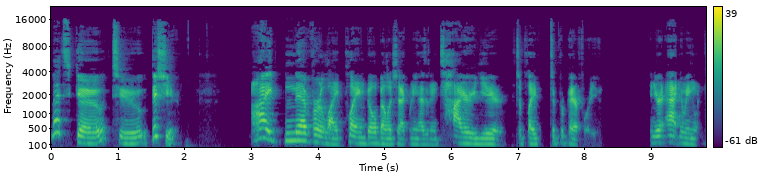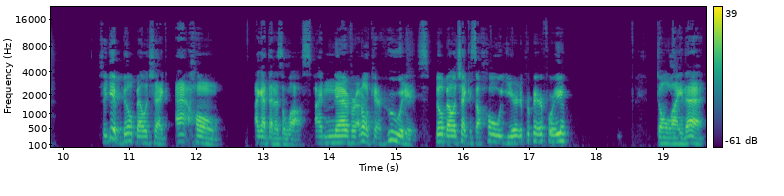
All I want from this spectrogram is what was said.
let's go to this year. I never like playing Bill Belichick when he has an entire year to play to prepare for you, and you're at New England. So you get Bill Belichick at home. I got that as a loss. I never. I don't care who it is. Bill Belichick is a whole year to prepare for you. Don't like that.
